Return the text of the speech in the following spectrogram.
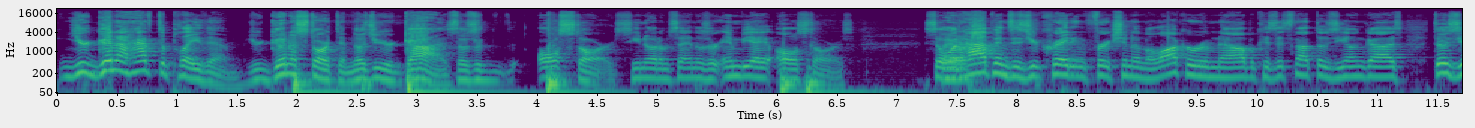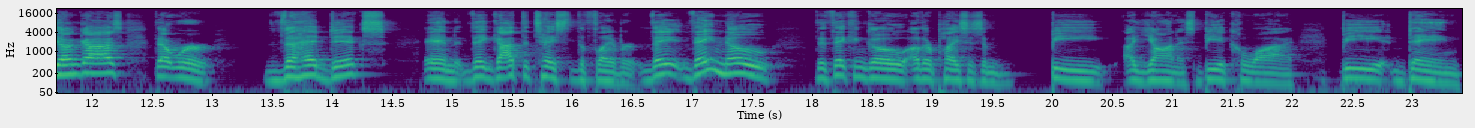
you're gonna have to play them. You're gonna start them. Those are your guys. Those are all stars. You know what I'm saying? Those are NBA all stars. So what happens is you're creating friction in the locker room now because it's not those young guys. Those young guys that were the head dicks and they got the taste of the flavor. They they know that they can go other places and be a Giannis, be a Kawhi, be Dame.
